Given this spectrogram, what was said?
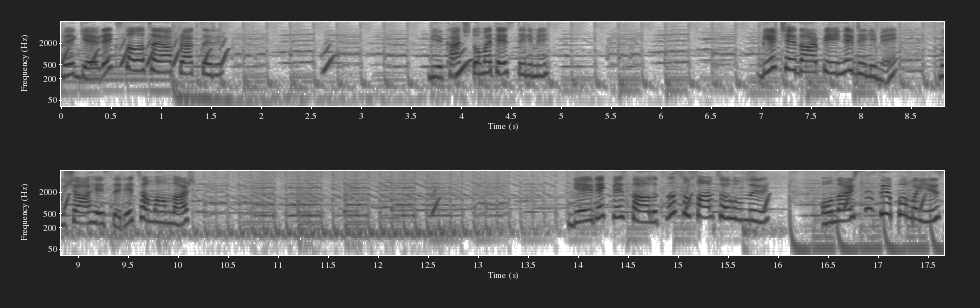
ve gevrek salata yaprakları. Birkaç domates dilimi. Bir cheddar peynir dilimi bu şaheseri tamamlar. Gevrek ve sağlıklı susam tohumları. Onlarsız yapamayız.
